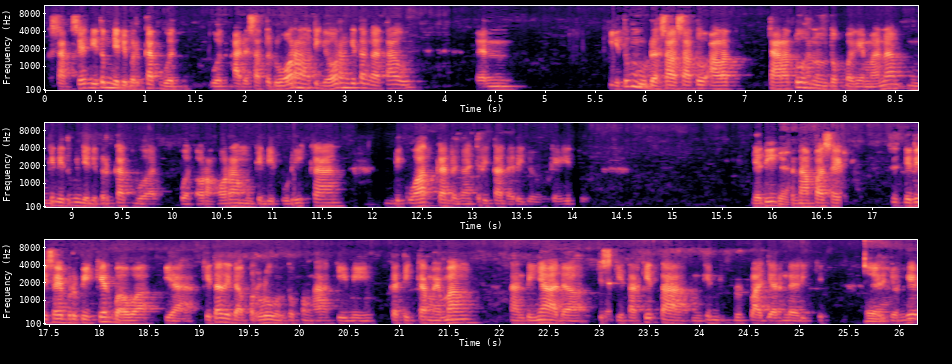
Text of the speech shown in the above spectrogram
kesaksian itu menjadi berkat buat buat ada satu dua orang atau tiga orang kita nggak tahu dan itu mudah salah satu alat cara Tuhan untuk bagaimana mungkin itu menjadi berkat buat buat orang-orang mungkin dipulihkan, dikuatkan dengan cerita dari John Kay itu. Jadi ya. kenapa saya jadi saya berpikir bahwa ya kita tidak perlu untuk menghakimi ketika memang nantinya ada di sekitar kita mungkin berpelajaran dari ya. dari John Kay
